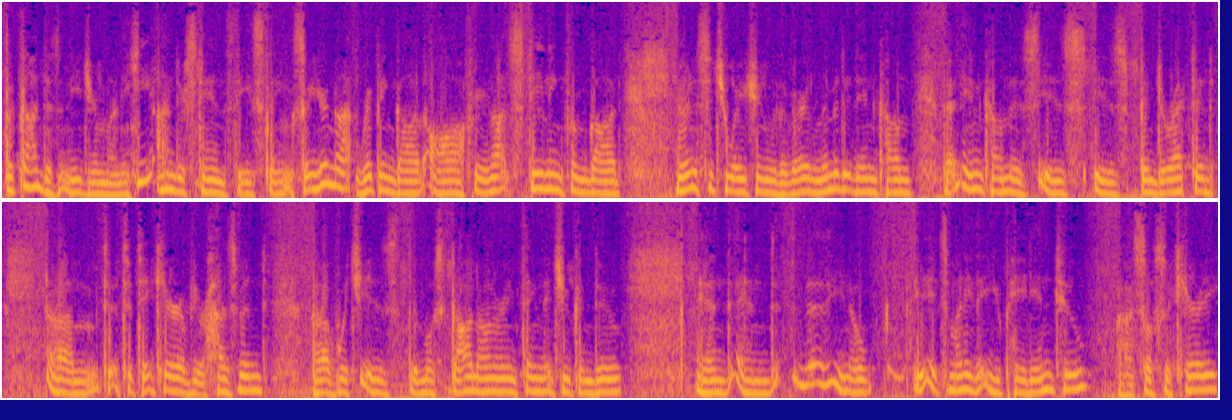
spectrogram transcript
But God doesn't need your money. He understands these things. So you're not ripping God off. or You're not stealing from God. You're in a situation with a very limited income. That income is is is been directed um, to, to, take care of your husband, uh, which is the most God-honoring thing that you can do. And, and you know, it's money that you paid into uh, Social Security.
